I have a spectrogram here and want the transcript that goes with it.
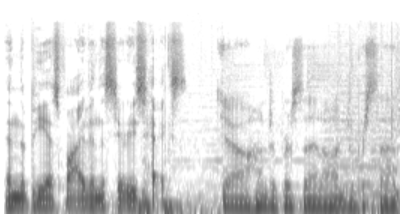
than the PS5 and the Series X. Yeah, 100%, 100%.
